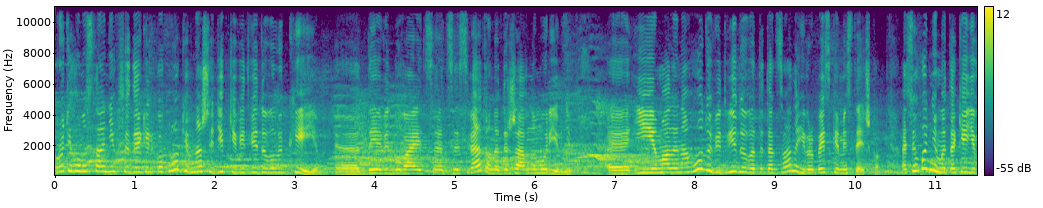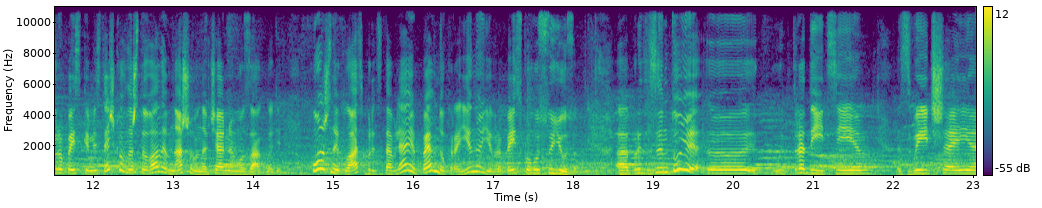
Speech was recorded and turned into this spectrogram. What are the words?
Протягом останніх декількох років наші дітки відвідували Київ, е, де відбувається це свято на державному рівні. Е, І мали нагоду відвідувати так зване європейське містечко. А сьогодні ми таке європейське містечко влаштували в нашому навчальному закладі. Кожний клас представляє певну країну Європейського Союзу, Е, презентує е, традиції, звичаї,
